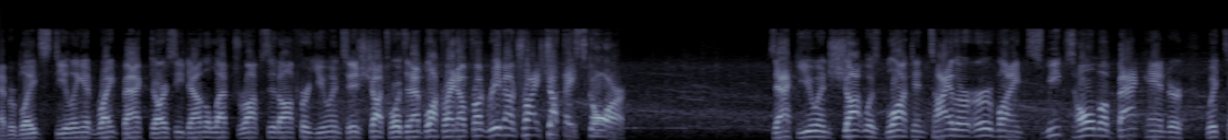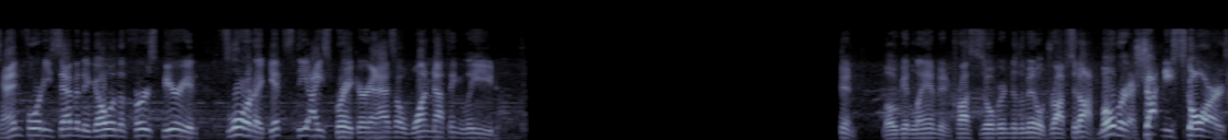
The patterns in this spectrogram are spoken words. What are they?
Everblade stealing it right back. Darcy down the left, drops it off for Ewens. His shot towards the net, blocked right out front. Rebound, try, shot, they score. Zach Ewens' shot was blocked, and Tyler Irvine sweeps home a backhander with 10:47 to go in the first period. Florida gets the icebreaker and has a one 0 lead. Logan Lambdin crosses over into the middle, drops it off. Moberg a shot and he scores.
